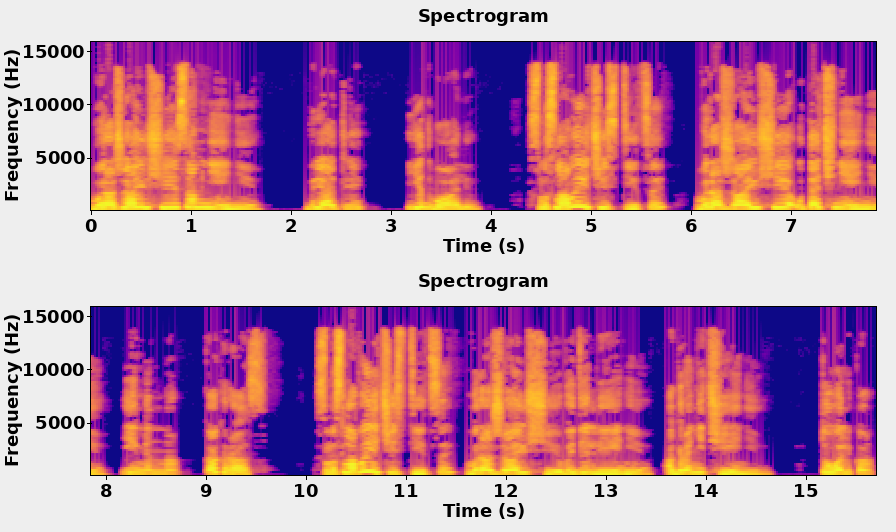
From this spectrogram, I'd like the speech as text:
выражающие сомнение «вряд ли», «едва ли». Смысловые частицы, выражающие уточнение «именно», «как раз». Смысловые частицы, выражающие выделение, ограничение только,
